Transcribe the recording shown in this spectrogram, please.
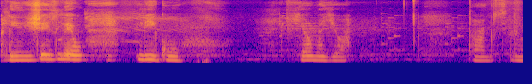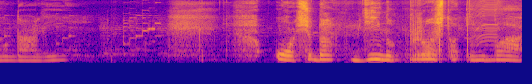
Блін, ще й злив лігу. Йо-моє. Так, йдемо далі. О, сюди Діно, просто імба.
